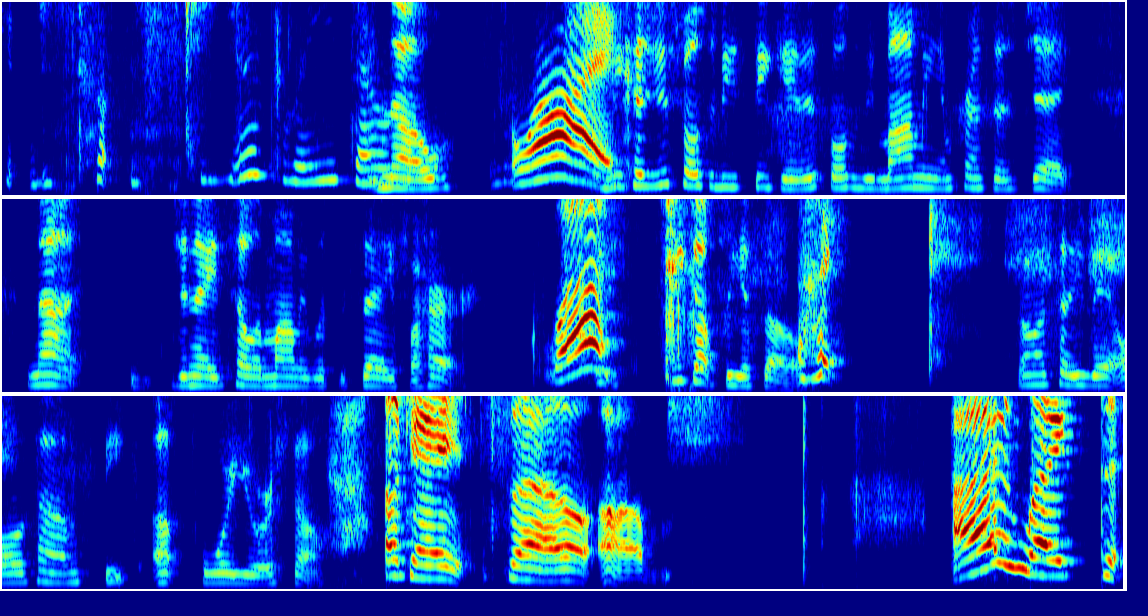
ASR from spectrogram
Can you please tell No, Why? because you're supposed to be speaking. It's supposed to be Mommy and Princess J, not Janae telling Mommy what to say for her. What? Speak up for yourself. I tell you that all the time? Speak up for yourself. Okay, so um I liked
